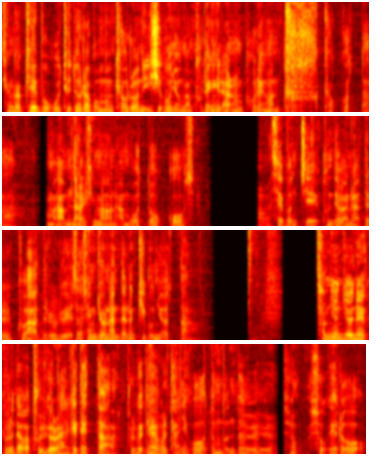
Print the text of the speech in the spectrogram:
생각해보고 뒤돌아보면 결혼 25년간 불행이라는 불행은 다 겪었다. 정말 앞날 희망은 아무것도 없고 어, 세 번째 군대 간 아들 그 아들을 위해서 생존한다는 기분이었다. 3년 전에 그러다가 불교를 알게 됐다. 불교 대학을 다니고 어떤 분들 소- 소개로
